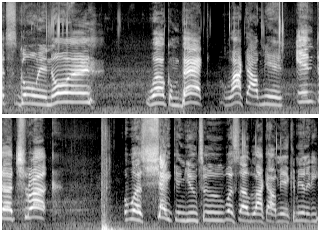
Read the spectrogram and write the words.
What's going on? Welcome back, Lockoutmen in the truck. What's shaking YouTube? What's up, Lockoutmen community?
